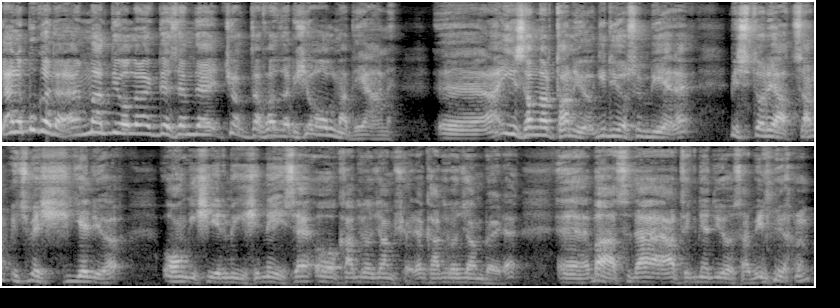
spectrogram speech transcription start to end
Yani bu kadar. Yani maddi olarak desem de çok da fazla bir şey olmadı yani. Ee, insanlar tanıyor. Gidiyorsun bir yere. Bir story atsan 3-5 kişi geliyor. 10 kişi, 20 kişi neyse. O Kadir Hocam şöyle, Kadir Hocam böyle. Ee, bazısı da artık ne diyorsa bilmiyorum.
